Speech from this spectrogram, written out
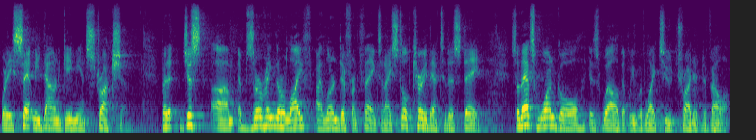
where they sat me down and gave me instruction. But it, just um, observing their life, I learned different things, and I still carry that to this day. So that's one goal as well that we would like to try to develop.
